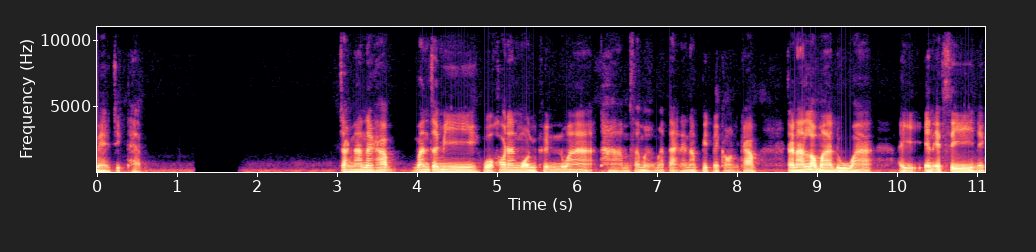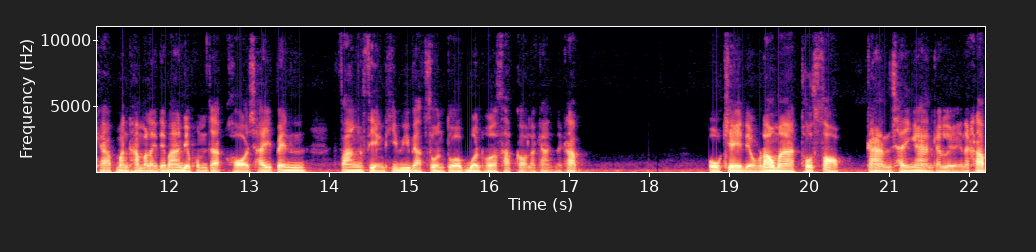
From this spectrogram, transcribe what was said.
Magic Tab จากนั้นนะครับมันจะมีหัวข้อด้านบนขึ้นว่าถามเสมอเมื่อแตะแนะนำปิดไปก่อนครับ จากนั้นเรามาดูว่าไอ้ NFC นะครับมันทำอะไรได้บ้าง เดี๋ยวผมจะขอใช้เป็น ฟังเสียงทีวีแบบส่วนตัวบนโทรศัพท์ก่อนละกันนะครับ โอเค เดี๋ยวเรามาทดสอบการใช้งานกันเลยนะครับ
